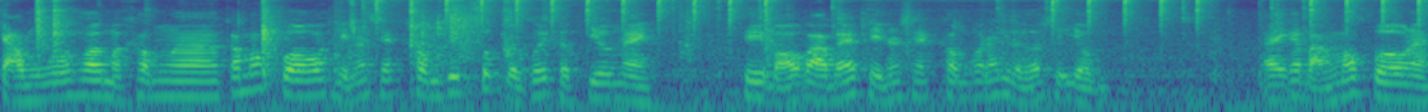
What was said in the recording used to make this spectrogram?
chồng vô thôi mà không ờ, có móc vô thì nó sẽ không tiếp xúc được với cực dương này. Khi bỏ vào bếp thì nó sẽ không có đánh lửa sử dụng. Đây các bạn móc vô nè.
